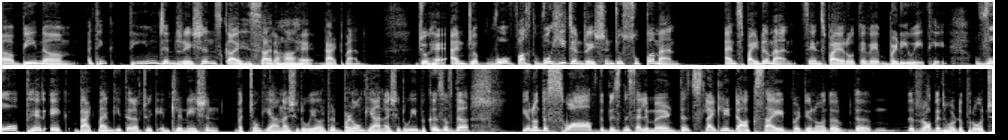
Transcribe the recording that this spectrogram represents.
been I think तीन जनरेशन का हिस्सा रहा है बैटमैन जो है एंड जब वो वक्त, वही जनरेशन जो सुपरमैन एंड स्पाइडरमैन से इंस्पायर होते हुए बड़ी हुई थी, वो फिर एक बैटमैन की तरफ़ जो एक इंक्लिनेशन बच्चों की आना शुरू हुई और फिर बड़ों की आना शुरू हुई because of the you know the suave the business element the slightly dark side but you know the Robin Hood approach,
